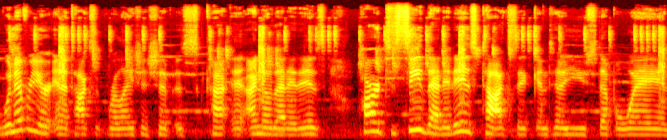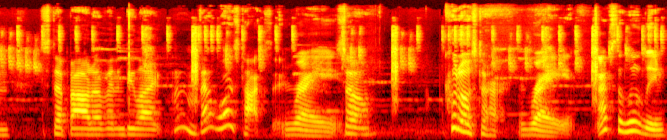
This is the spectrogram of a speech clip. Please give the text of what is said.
whenever you're in a toxic relationship, it's kind. I know that it is hard to see that it is toxic until you step away and step out of it and be like, mm, that was toxic. right. So kudos to her. Right. Absolutely.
